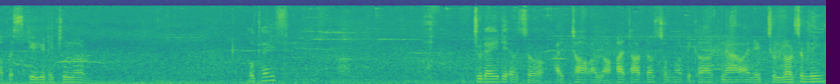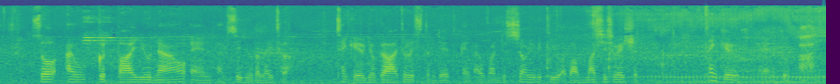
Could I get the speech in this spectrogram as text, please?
of the skill you need to learn. Okay today they also I talk a lot I talk not so much because now I need to learn something. So I will goodbye you now and I'll see you later. Thank you you guys to listen to it and I want to share with you about my situation. Thank you and goodbye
